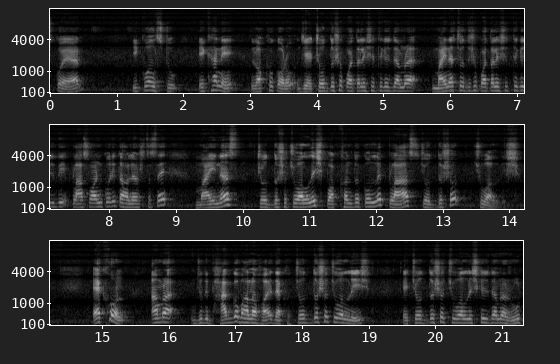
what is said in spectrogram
square equals to এখানে লক্ষ্য করো যে চোদ্দোশো পঁয়তাল্লিশের থেকে যদি আমরা মাইনাস চোদ্দোশো পঁয়তাল্লিশের থেকে যদি প্লাস ওয়ান করি, তাহলে আসতেছে মাইনাস চোদ্দোশো চুয়াল্লিশ পক্ষান্তর করলে প্লাস চোদ্দোশো চুয়াল্লিশ। এখন আমরা যদি ভাগ্য ভালো হয়, দেখো চোদ্দোশো চুয়াল্লিশ, এই চোদ্দোশো চুয়াল্লিশকে যদি আমরা রুট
